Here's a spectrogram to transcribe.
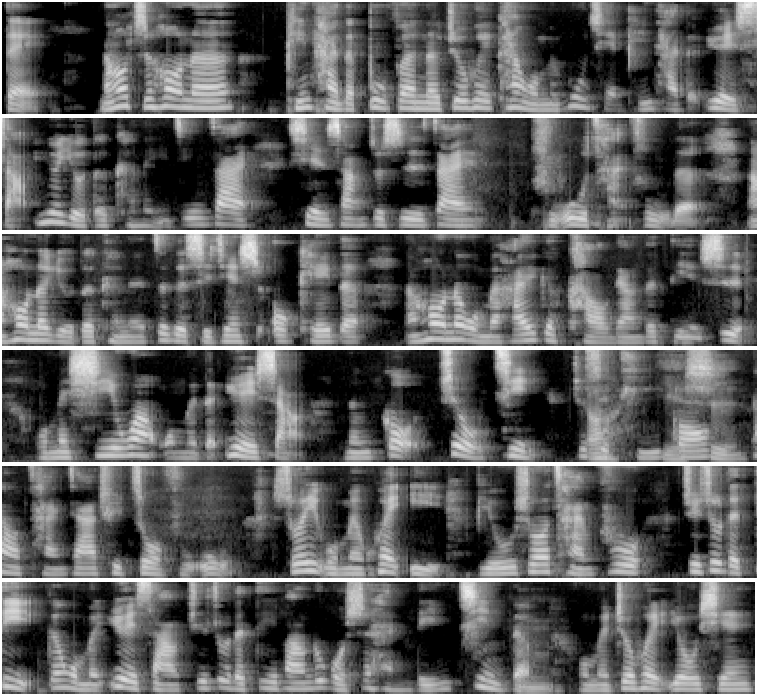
对。然后之后呢，平台的部分呢，就会看我们目前平台的月嫂，因为有的可能已经在线上，就是在服务产妇的。然后呢，有的可能这个时间是 OK 的。然后呢，我们还有一个考量的点是，我们希望我们的月嫂能够就近。就是提供到产家去做服务，哦、所以我们会以比如说产妇居住的地跟我们月嫂居住的地方，如果是很临近的，嗯、我们就会优先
